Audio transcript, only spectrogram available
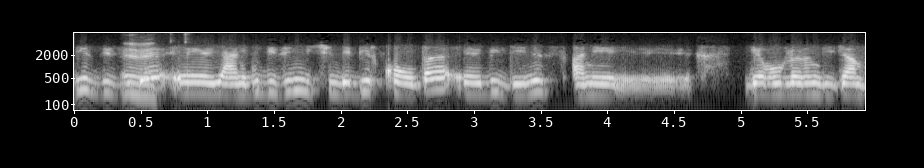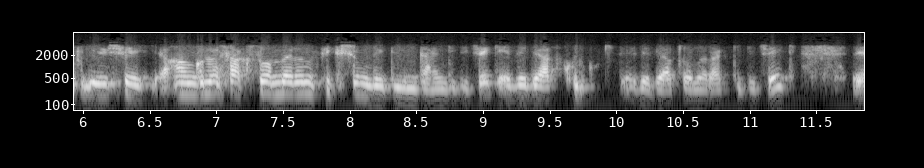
Bir dizide evet. e, yani bu dizinin içinde bir kolda e, bildiğiniz hani e, gavurların diyeceğim e, şey Anglo-Saksonların fiction dediğinden gidecek. Edebiyat kurgu edebiyat olarak gidecek. E,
